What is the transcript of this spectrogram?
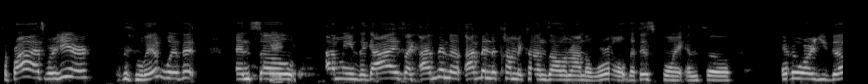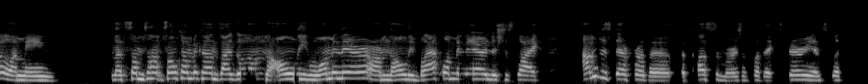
surprise, we're here, live with it. And so I mean, the guys like I've been to, I've been to comic cons all around the world at this point. point, and so everywhere you go, I mean, like sometimes some comic cons I go, I'm the only woman there, or I'm the only black woman there, and it's just like I'm just there for the the customers and for the experience with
